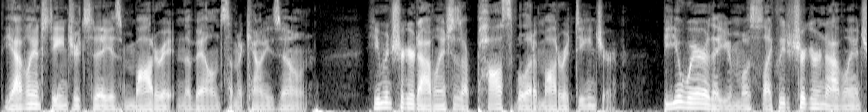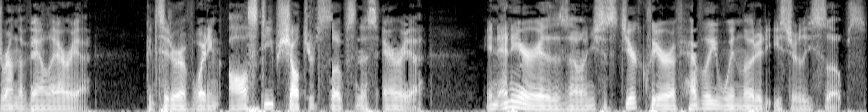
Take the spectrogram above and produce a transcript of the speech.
The avalanche danger today is moderate in the Vail and Summit County zone. Human-triggered avalanches are possible at a moderate danger. Be aware that you're most likely to trigger an avalanche around the Vail area. Consider avoiding all steep sheltered slopes in this area. In any area of the zone, you should steer clear of heavily wind-loaded easterly slopes.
